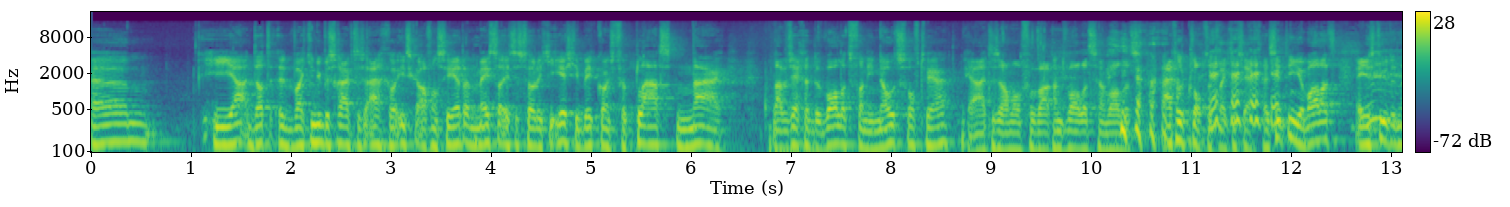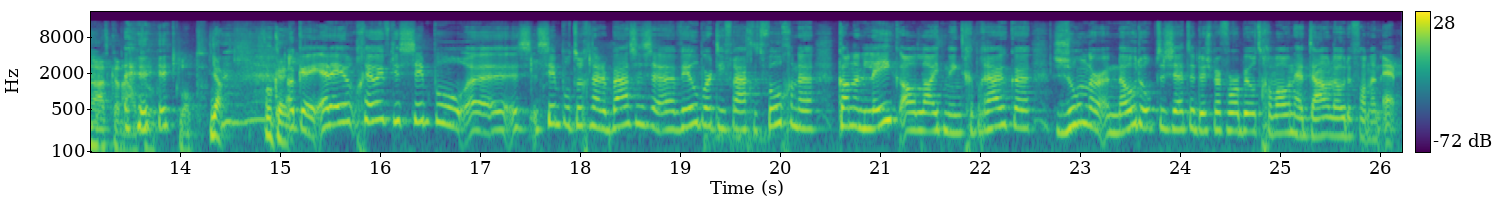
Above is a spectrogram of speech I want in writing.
Um, ja, dat, wat je nu beschrijft is eigenlijk wel iets geavanceerder. Meestal is het zo dat je eerst je bitcoins verplaatst naar laten we zeggen, de wallet van die node software. Ja, het is allemaal verwarrend, wallets en wallets. Ja. Eigenlijk klopt het wat je zegt. Het zit in je wallet en je stuurt het naar het kanaal toe. Klopt. Ja, oké. Oké, okay, en heel, eventjes simpel, uh, simpel terug naar de basis. Uh, Wilbert die vraagt het volgende. Kan een leek al Lightning gebruiken zonder een node op te zetten? Dus bijvoorbeeld gewoon het downloaden van een app.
